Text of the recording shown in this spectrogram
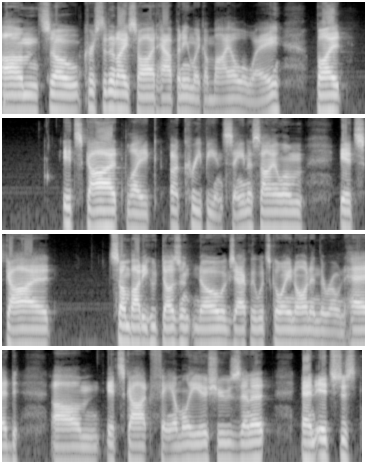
Um, so Kristen and I saw it happening like a mile away, but it's got like a creepy insane asylum. It's got somebody who doesn't know exactly what's going on in their own head. Um, it's got family issues in it, and it's just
